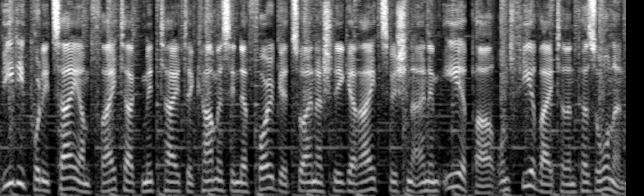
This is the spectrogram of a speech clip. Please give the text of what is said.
Wie die Polizei am Freitag mitteilte, kam es in der Folge zu einer Schlägerei zwischen einem Ehepaar und vier weiteren Personen.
